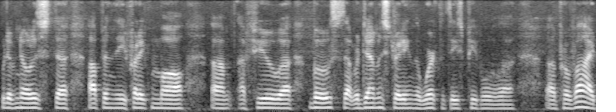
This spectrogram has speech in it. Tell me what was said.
would have noticed uh, up in the Fredericton Mall um, a few uh, booths that were demonstrating the work that these people uh, uh, provide.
